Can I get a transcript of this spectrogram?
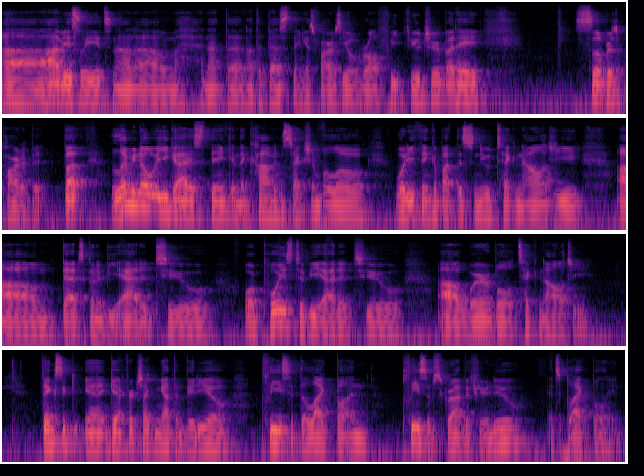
uh, obviously it's not um not the not the best thing as far as the overall future but hey silver is a part of it. But let me know what you guys think in the comment section below. What do you think about this new technology um, that's going to be added to or poised to be added to uh, wearable technology. Thanks again for checking out the video. Please hit the like button. Please subscribe if you're new. It's Black Bullion.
